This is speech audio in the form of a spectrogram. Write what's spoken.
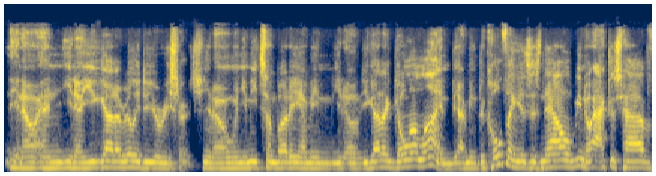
you know, and you know, you gotta really do your research. You know, when you meet somebody, I mean, you know, you gotta go online. I mean, the cool thing is is now, you know, actors have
